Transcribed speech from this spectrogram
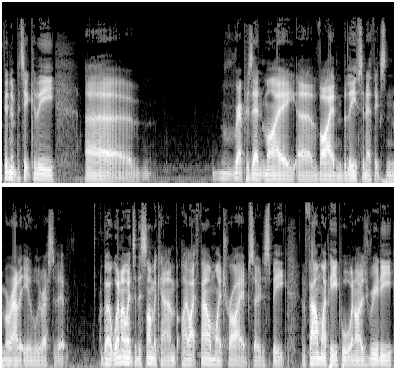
didn't particularly uh, represent my uh, vibe and beliefs and ethics and morality and all the rest of it. But when I went to the summer camp, I like found my tribe, so to speak, and found my people, and I was really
